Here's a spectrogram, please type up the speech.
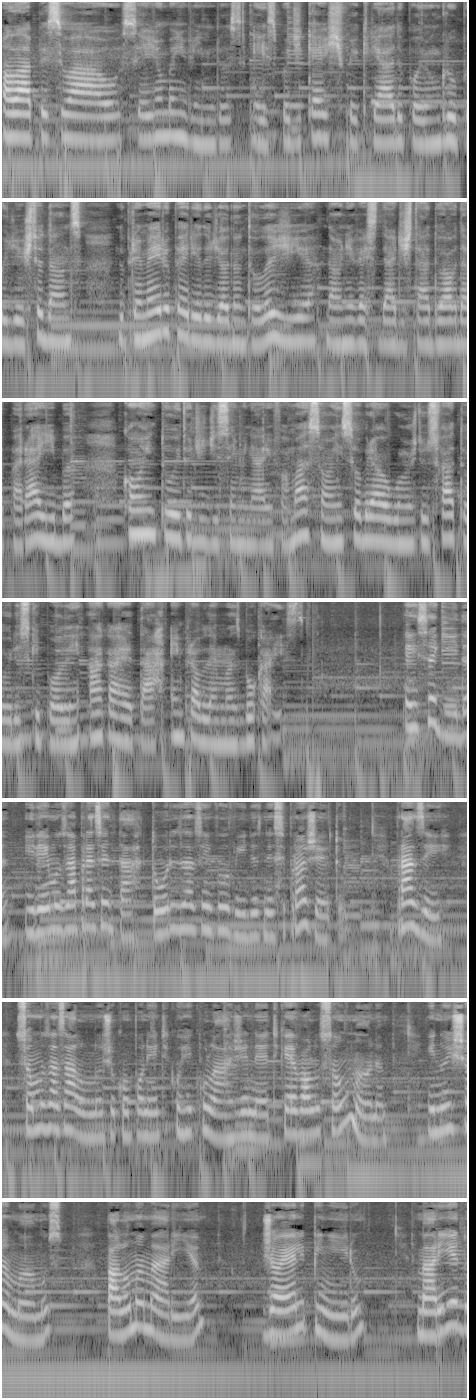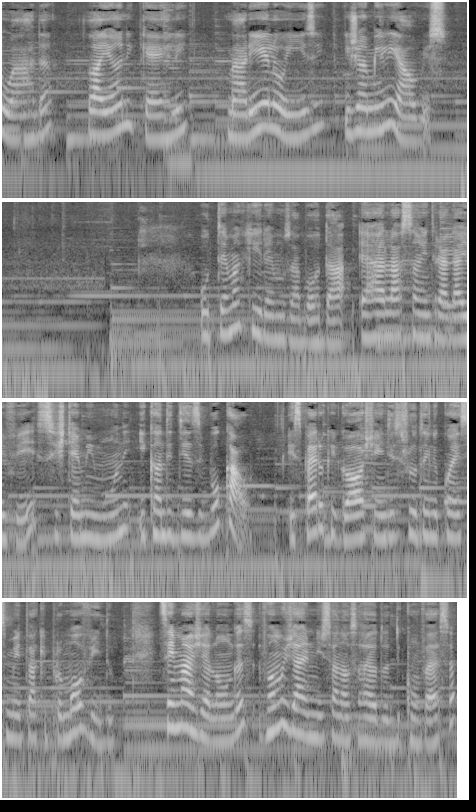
Olá pessoal, sejam bem-vindos. Esse podcast foi criado por um grupo de estudantes do primeiro período de odontologia da Universidade Estadual da Paraíba, com o intuito de disseminar informações sobre alguns dos fatores que podem acarretar em problemas bucais. Em seguida, iremos apresentar todas as envolvidas nesse projeto. Prazer! Somos as alunas do componente curricular Genética e Evolução Humana e nos chamamos Paloma Maria, Joelle Pinheiro, Maria Eduarda, Laiane Kerli, Maria Heloise e Jamile Alves. O tema que iremos abordar é a relação entre HIV, sistema imune e candidíase bucal. Espero que gostem e desfrutem do conhecimento aqui promovido. Sem mais delongas, vamos dar início à nossa roda de conversa?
